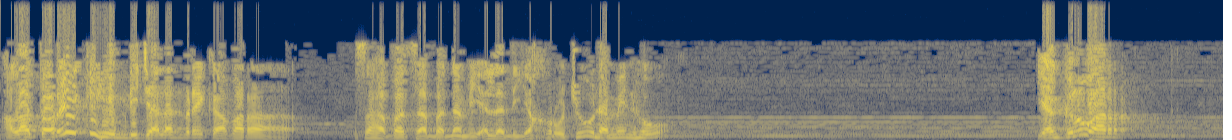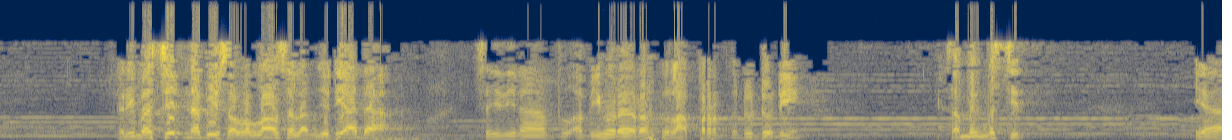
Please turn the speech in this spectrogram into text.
ala tariqihim di jalan mereka para sahabat-sahabat Nabi alladhi yakhrujuna minhu yang keluar dari masjid Nabi sallallahu alaihi wasallam. Jadi ada Sayyidina Abi Hurairah itu lapar tuh duduk di samping masjid. Ya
